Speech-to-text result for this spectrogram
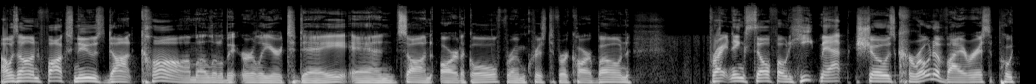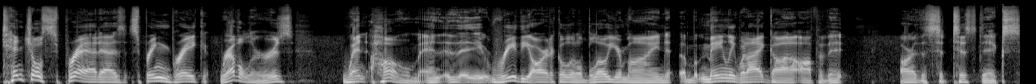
I was on FoxNews.com a little bit earlier today and saw an article from Christopher Carbone Frightening cell phone heat map shows coronavirus potential spread as spring break revelers went home. And read the article, it'll blow your mind. Mainly what I got off of it are the statistics.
